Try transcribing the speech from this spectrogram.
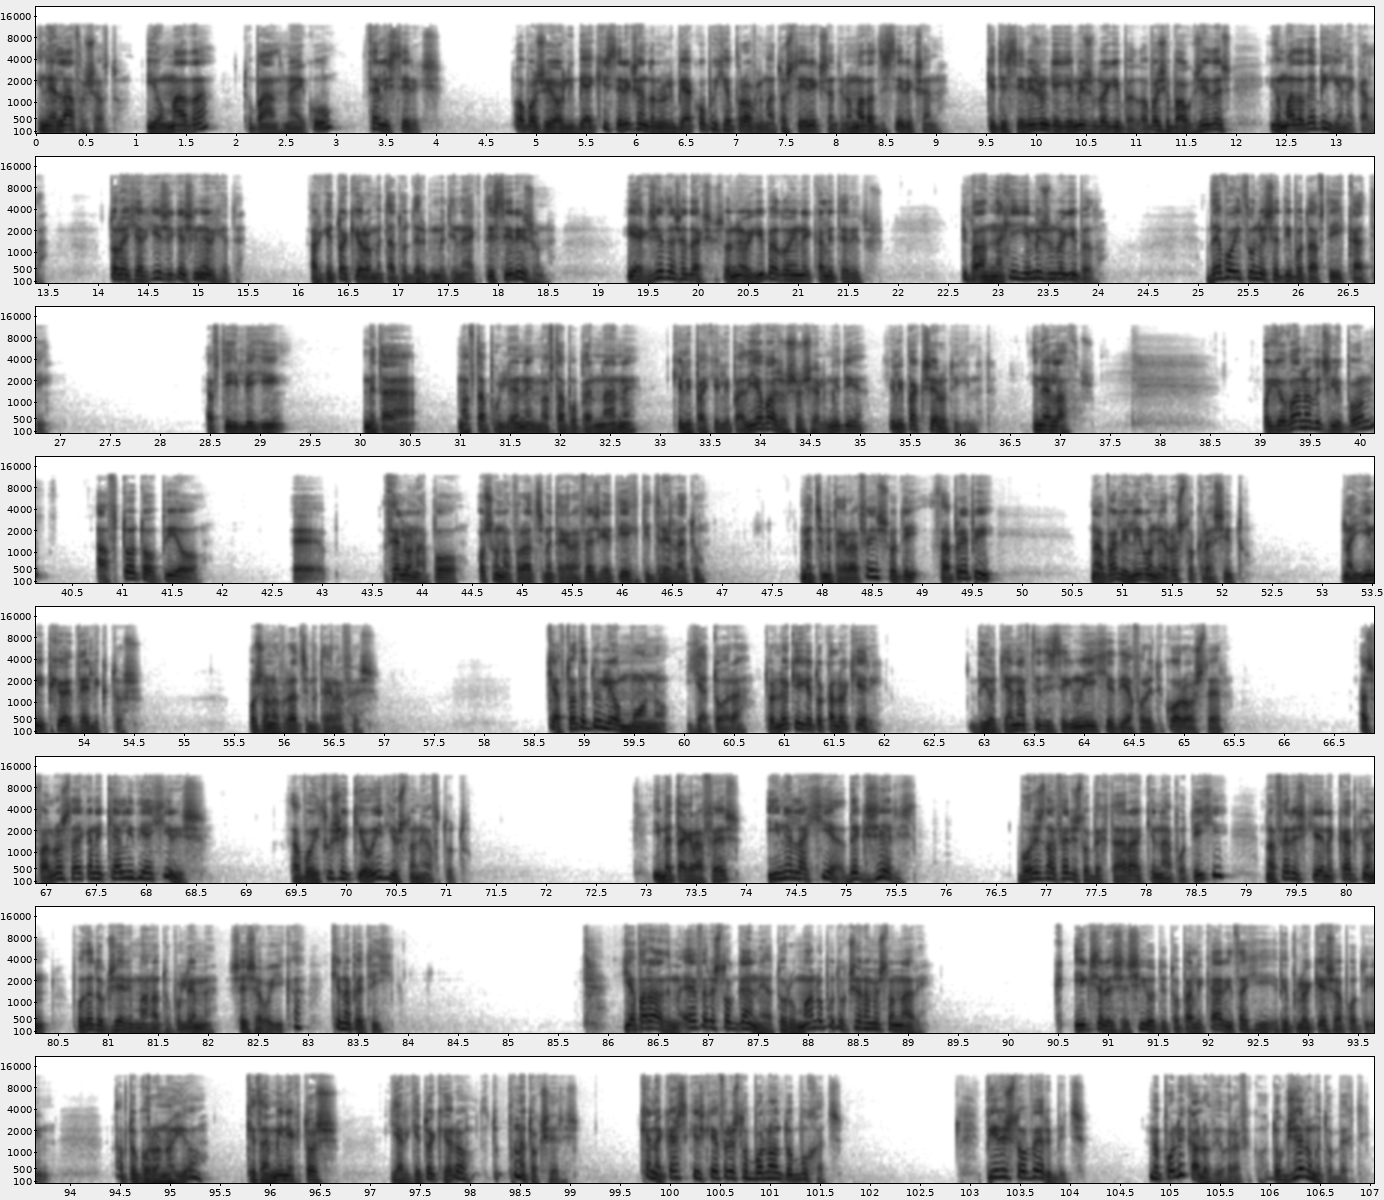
Είναι λάθος αυτό. Η ομάδα του Παναθηναϊκού θέλει στήριξη. Όπως οι Ολυμπιακοί στηρίξαν τον Ολυμπιακό που είχε πρόβλημα. Το στηρίξαν, την ομάδα τη στηρίξαν. Και τη στηρίζουν και γεμίζουν το γήπεδο. Όπως οι Παοξίδες, η ομάδα δεν πήγαινε καλά. Τώρα έχει αρχίσει και συνέρχεται. Αρκετό καιρό μετά τον τέρμι με την ΑΕΚ. Τη στηρίζουν. Οι Αξίδε, εντάξει, στο νέο γήπεδο είναι οι καλύτεροι τους. Οι Παναθηνακοί γεμίζουν το γήπεδο. Δεν βοηθούν σε τίποτα αυτοί οι κάτι. Αυτοί οι λίγοι με, τα, με αυτά που λένε, με αυτά που περνάνε κλπ. κλπ. Διαβάζω social media κλπ. Ξέρω τι γίνεται. Είναι λάθος. Ο Γιωβάνοβιτς λοιπόν αυτό το οποίο ε, θέλω να πω όσον αφορά τις μεταγραφές γιατί έχει την τρέλα του με τις μεταγραφές ότι θα πρέπει να βάλει λίγο νερό στο κρασί του να γίνει πιο ευέλικτος όσον αφορά τις μεταγραφές. Και αυτό δεν το λέω μόνο για τώρα, το λέω και για το καλοκαίρι. Διότι αν αυτή τη στιγμή είχε διαφορετικό ρόστερ, ασφαλώς θα έκανε και άλλη διαχείριση. Θα βοηθούσε και ο ίδιος τον εαυτό του. Οι μεταγραφές είναι λαχεία, δεν ξέρεις. Μπορείς να φέρεις τον Μπεχταρά και να αποτύχει, να φέρεις και κάποιον που δεν τον ξέρει η μάνα του που λέμε σε εισαγωγικά και να πετύχει. Για παράδειγμα, έφερες τον Κάνεα, το Ρουμάνο που το ξέραμε στον Άρη. Ήξερες εσύ ότι το παλικάρι θα έχει επιπλοκές από, την, από τον κορονοϊό και θα μείνει εκτός για αρκετό καιρό; Πού να το ξέρεις; Και αναγκάστηκες και έφερες τον Πολόνο τον Μπούχατς. Πήρες το Βέρμπιτς. Με πολύ καλό βιογραφικό. Τον ξέρουμε τον παίχτη.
